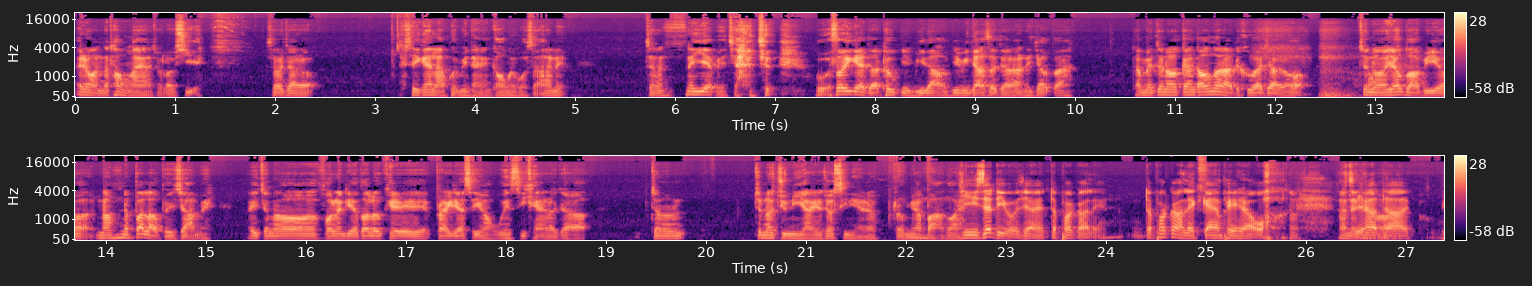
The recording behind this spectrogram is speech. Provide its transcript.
အဲ့တော့2500ကျော်လောက်ရှိတယ်ဆိုတော့ကြတော့စိတ်ကန်းလာဖွင့်ပြနိုင်ရင်ကောင်းမယ်ပေါ့ဆိုအားနဲ့ကျွန်တော်နှစ်ရက်ပဲကြာဟိုအစိုးရကကျွန်တော်ထုတ်ပြင်ပြီးသားပြင်ပြီးသားဆိုတော့အဲ့ဒါနဲ့ရောက်သွား ဒါပေမဲ့ကျွန်တော်ကန်ကောင်းသွားတာတခုကကြတော့ကျွန်တော်ရောက်သွားပြီးတော့နောက်နှစ်ပတ်လောက်ပဲကြာမယ်အဲ့ကျွန်တော် volunteer တော့လုပ်ခဲ့တဲ့ private ဆေးရုံဝင်စီးခံရတော့ကြတော့ကျွန်တော်ကျွန်တော် junior ရကျွန်တော် senior တော့တော်များပါသွားတယ်ရေစက်တွေပေါ့ဆရာတစ်ဖက်ကလည်းတစ်ဖက်ကလည်းကန်ဖဲတာပေါ့ဆရာဒါက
